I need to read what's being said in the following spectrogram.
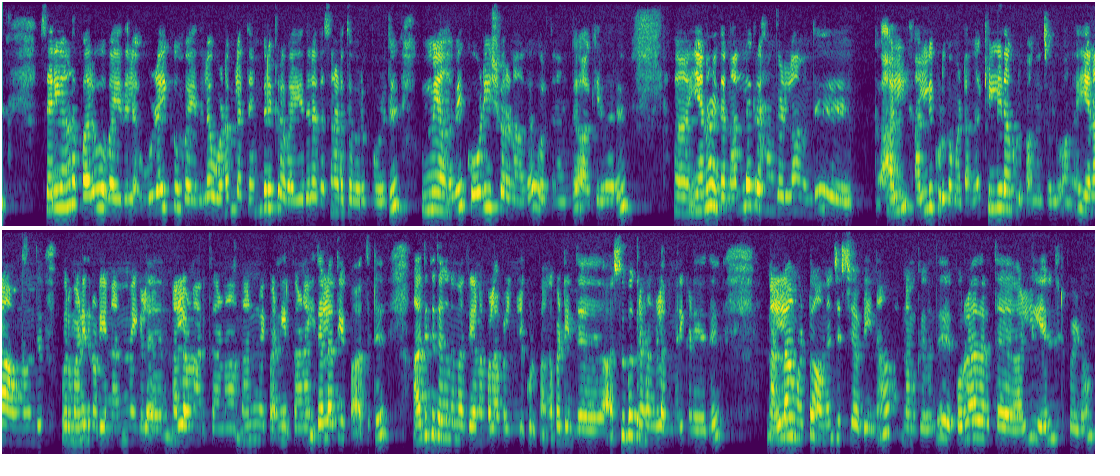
சரியான பருவ வயதுல உழைக்கும் வயதுல உடம்புல தெம்பிருக்கிற வயதுல தசை நடத்த வரும் பொழுது உண்மையாகவே கோடீஸ்வரனாக ஒருத்தனை வந்து ஆக்கிடுவாரு ஏன்னா இந்த நல்ல கிரகங்கள்லாம் வந்து அல் அள்ளி கொடுக்க மாட்டாங்க. கிள்ளி தான் கொடுப்பாங்கன்னு சொல்லுவாங்க. ஏன்னா அவங்க வந்து ஒரு மனிதனுடைய நன்மைகளை நல்லவனா இருக்கானா நன்மை பண்ணியிருக்கானா இதெல்லாத்தையும் பார்த்துட்டு அதுக்கு தகுந்த மாதிரியான பலாபலன்களை கொடுப்பாங்க. பட் இந்த அசுப கிரகங்கள் அந்த மாதிரி கிடையாது. நல்லா மட்டும் அமைஞ்சிருச்சு அப்படின்னா நமக்கு வந்து பொருளாதாரத்தை அள்ளி எரிஞ்சிட்டு போயிடும்.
